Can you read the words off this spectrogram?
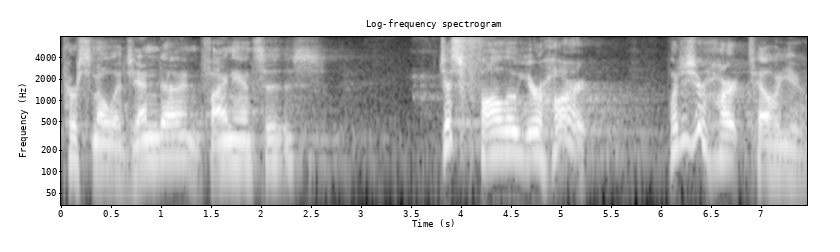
personal agenda and finances. Just follow your heart. What does your heart tell you?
